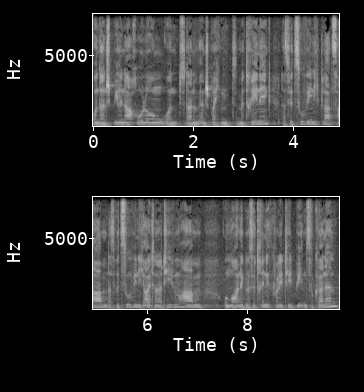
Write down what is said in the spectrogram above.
und dann Spielnachholung und dann entsprechend mit Training, dass wir zu wenig Platz haben, dass wir zu wenig Alternativen haben, um auch eine gewisse Trainingsqualität bieten zu können.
